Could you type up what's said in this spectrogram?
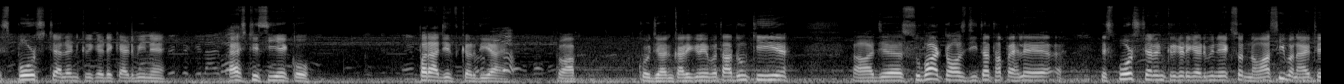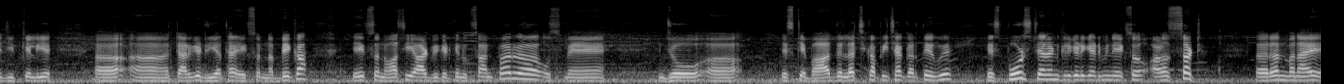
स्पोर्ट्स टैलेंट क्रिकेट एकेडमी ने एसटीसीए को पराजित कर दिया है। तो आपको जानकारी के लिए बता दूँ कि आज सुबह टॉस जीता था पहले स्पोर्ट्स टैलेंट क्रिकेट एकेडमी ने एक सौ नवासी बनाए थे, जीत के लिए टारगेट दिया था एक का। एक सौ आठ विकेट के नुकसान पर, उसमें जो इसके बाद लक्ष्य का पीछा करते हुए स्पोर्ट्स टैलेंट क्रिकेट एकेडमी ने एक सौ अड़सठ रन बनाए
